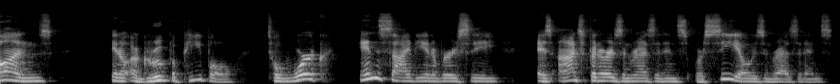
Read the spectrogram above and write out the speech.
funds you know a group of people to work inside the university as entrepreneurs in residence or CEOs in residence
